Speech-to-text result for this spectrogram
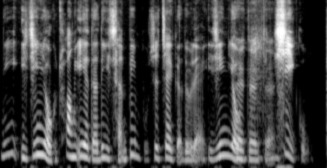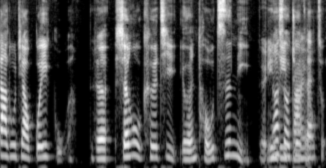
你已经有创业的历程，并不是这个，对不对？已经有对对对，矽谷大陆叫硅谷啊的生物科技，有人投资你，对，那时候就在做，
